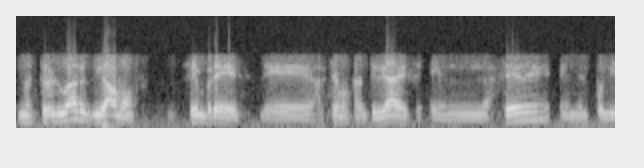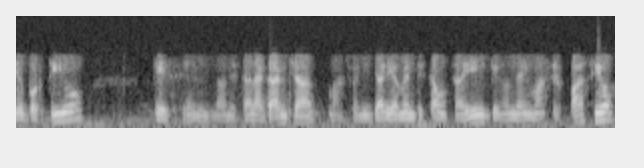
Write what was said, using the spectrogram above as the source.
nuestro lugar, digamos, siempre eh, hacemos actividades en la sede, en el polideportivo, que es en donde está la cancha, mayoritariamente estamos ahí, que es donde hay más espacio,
